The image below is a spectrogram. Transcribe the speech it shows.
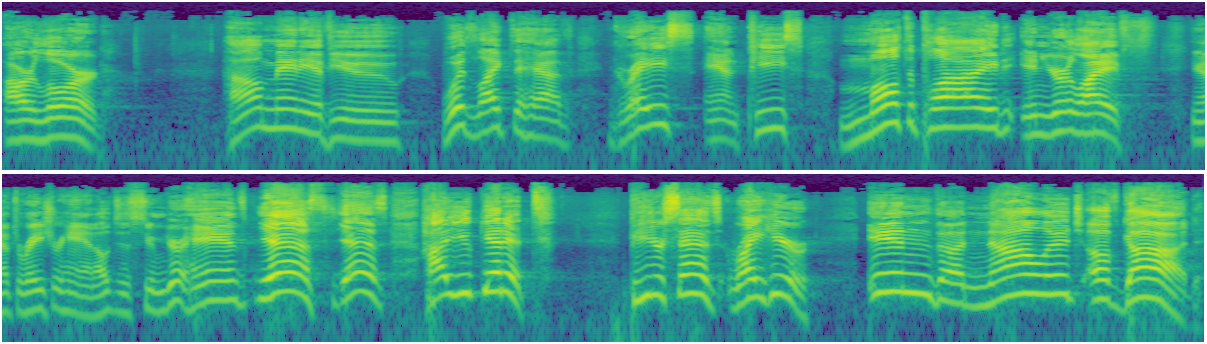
our Lord. How many of you would like to have grace and peace multiplied in your life? You have to raise your hand. I'll just assume your hands. Yes, yes. How do you get it? Peter says right here, in the knowledge of God,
